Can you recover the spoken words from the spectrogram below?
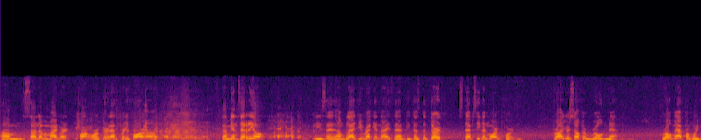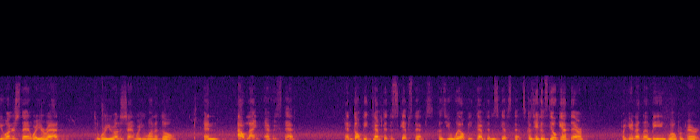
I'm the son of a migrant farm worker. That's pretty far, huh? También se rió. He said, I'm glad you recognize that because the third step's even more important. Draw yourself a roadmap. Roadmap from where you understand where you're at to where you understand where you want to go. And outline every step. And don't be tempted to skip steps, because you will be tempted to skip steps. Because you can still get there, but you're not going to be well prepared.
